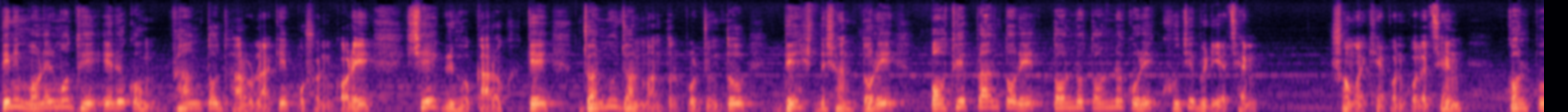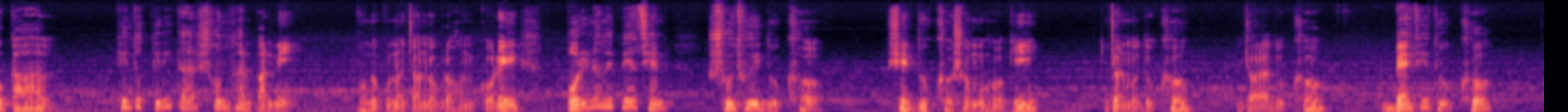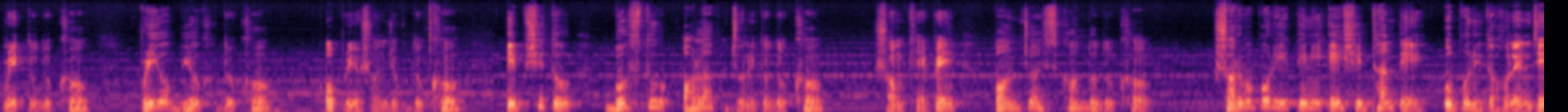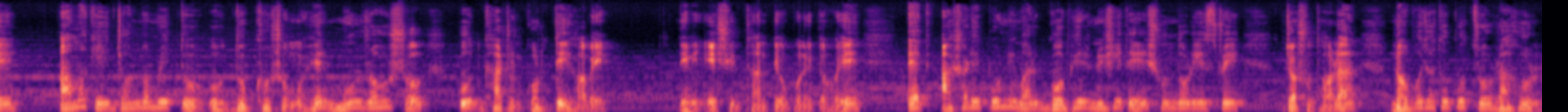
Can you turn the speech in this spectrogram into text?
তিনি মনের মধ্যে এরকম ভ্রান্ত ধারণাকে পোষণ করে সেই গৃহকারককে জন্ম জন্মান্তর পর্যন্ত দেশ দেশান্তরে, পথে প্রান্তরে তন্ন তন্ন করে খুঁজে বেরিয়েছেন সময় ক্ষেপণ করেছেন, কল্পকাল কিন্তু তিনি তার সন্ধান পাননি। পুনঃ পুনঃ জন্মগ্রহণ করে পরিণামে পেয়েছেন শুধুই দুঃখ। সে দুঃখ সমূহ কি? জন্ম দুঃখ জরা দুঃখ ব্যাধি দুঃখ মৃত্যু দুঃখ প্রিয় বিয়োগ দুঃখ অপ্রিয় সংযোগ দুঃখ ঈপ্সিত বস্তু অলাভজনিত দুঃখ, সংক্ষেপে পঞ্চস্কন্দ দুঃখ সর্বোপরি তিনি এই সিদ্ধান্তে উপনীত হলেন যে আমাকে জন্মমৃত্যু ও দুঃখ সমূহের মূল রহস্য উদ্ঘাটন করতেই হবে। তিনি এই সিদ্ধান্তে উপনীত হয়ে এক আষাঢ়ী পূর্ণিমার গভীর নিশীতে সুন্দরী স্ত্রী যশোধরা নবজাত পুত্র রাহুল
